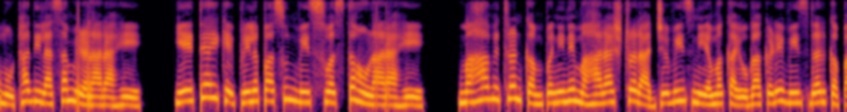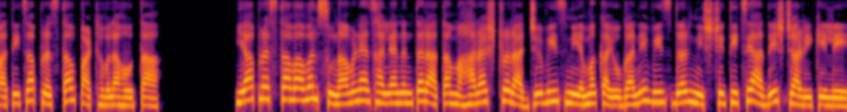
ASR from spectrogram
मोठा दिलासा मिळणार आहे. येत्या एक एप्रिलपासून वीज स्वस्त होणार आहे. महावितरण कंपनीने महाराष्ट्र राज्य वीज नियामक आयोगाकडे वीज दर कपातीचा प्रस्ताव पाठवला होता. या प्रस्तावावर सुनावण्या झाल्यानंतर आता महाराष्ट्र राज्य वीज नियामक आयोगाने वीज दर निश्चितीचे आदेश जारी केले.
